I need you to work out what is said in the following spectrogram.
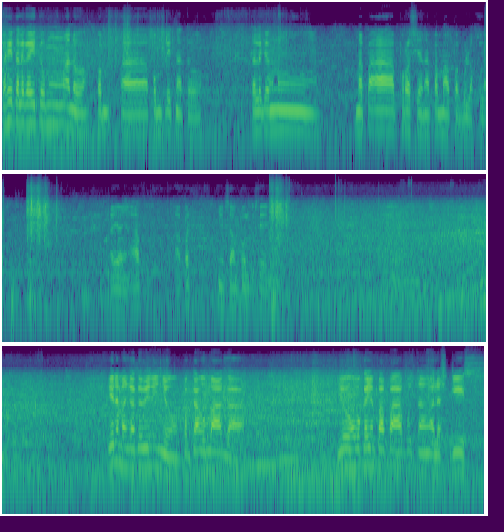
Kasi talaga itong ano, com, ah, complete na to, talagang nung mapa-apros yan, napamapabulaklak. Ayan, ap, apat yung sample ko sa inyo. Yan naman gagawin ninyo pagka umaga, yung huwag kayong papaabot ng alas 10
